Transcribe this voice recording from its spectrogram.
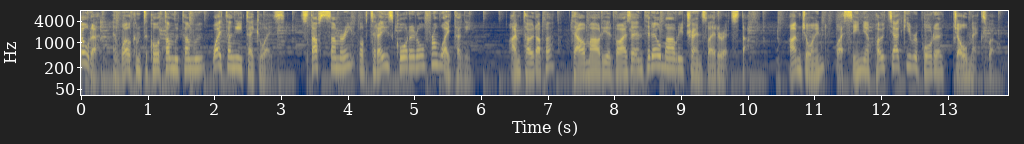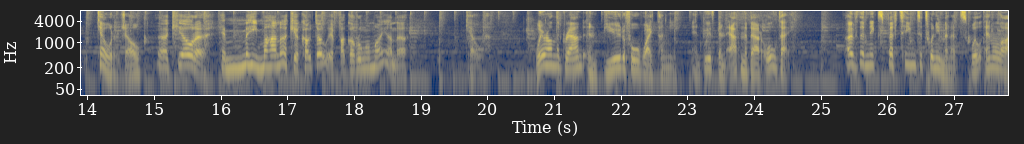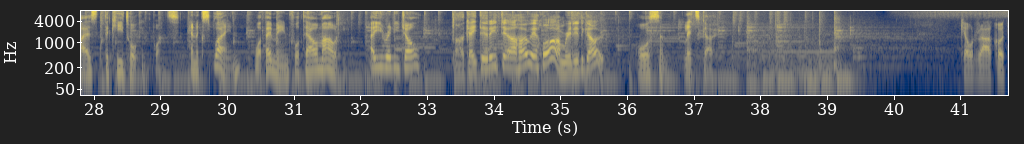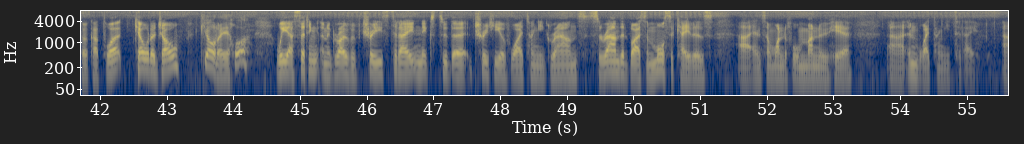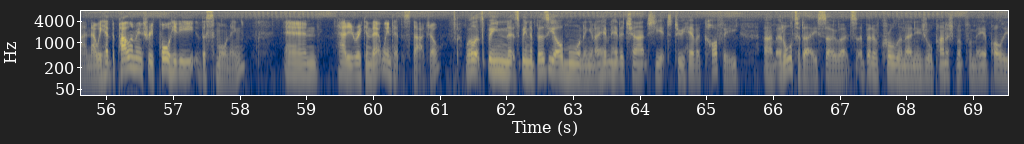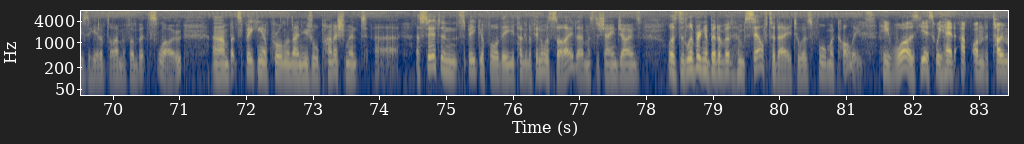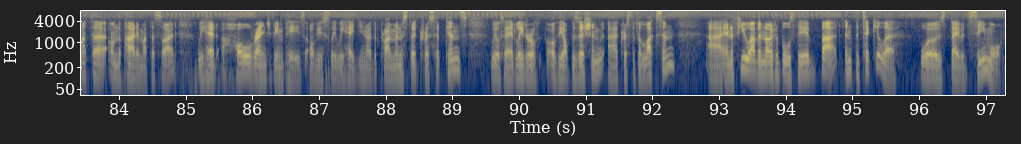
Kia ora, and welcome to Kōtamutamu Waitangi Takeaways, Stuff's summary of today's kōrero from Waitangi. I'm Taurapa, Te Ao Māori advisor and Te Reo Māori translator at Stuff. I'm joined by senior Pou Tiaki reporter Joel Maxwell. Kia ora, Joel. Uh, kia ora, he mihi mahana kia koutou e whakarongo mai ana. Kia ora. We're on the ground in beautiful Waitangi, and we've been out and about all day. Over the next 15 to 20 minutes, we'll analyse the key talking points and explain what they mean for Te Ao Māori. Are you ready, Joel? Okay, te rite aho e hoa, I'm ready to go. Awesome. Let's go. Kia ora koutou katoa. Kia ora, Joel. Kia ora e hoa. We are sitting in a grove of trees today next to the Treaty of Waitangi grounds, surrounded by some more cicadas uh, and some wonderful manu here uh, in Waitangi today. Uh, now, we had the parliamentary pōhiri this morning, and how do you reckon that went at the start, Joel? Well, it's been it's been a busy old morning, and I haven't had a chance yet to have a coffee um, at all today. So it's a bit of cruel and unusual punishment for me. Apologies ahead of time if I'm a bit slow. Um, but speaking of cruel and unusual punishment, uh, a certain speaker for the Tangata Whenua side, uh, Mr. Shane Jones, was delivering a bit of it himself today to his former colleagues. He was, yes. We had up on the Taumata, on the Pāremata side, we had a whole range of MPs. Obviously, we had, you know, the Prime Minister, Chris Hipkins. We also had Leader of, of the Opposition, uh, Christopher Luxon, uh, and a few other notables there, but in particular was David Seymour.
